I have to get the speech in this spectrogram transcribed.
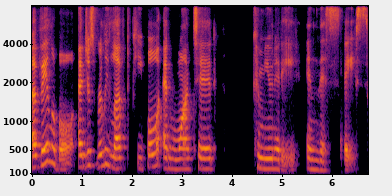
available and just really loved people and wanted community in this space.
